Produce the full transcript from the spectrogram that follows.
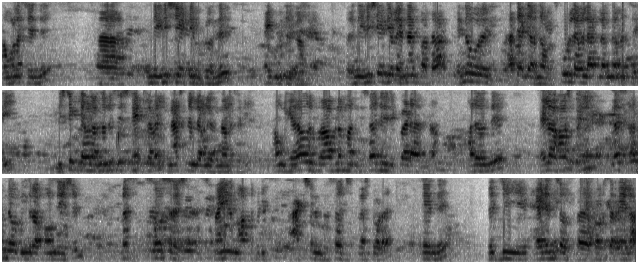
அவங்களாம் சேர்ந்து இந்த இனிஷியேட்டிவ்க்கு வந்து கை கொடுத்துருக்காங்க. ஸோ இந்த இனிஷியேட்டிவ்ல என்னன்னு பார்த்தா என்ன ஒரு அத்லெட்டாக இருந்தாலும் ஸ்கூல் லெவல் ஆட்ல இருந்தாலும் சரி டிஸ்ட்ரிக்ட் லெவலில் இருந்தாலும் சரி ஸ்டேட் லெவல் நேஷனல் லெவல் இருந்தாலும் சரி அவங்களுக்கு ஏதாவது ஒரு ப்ராப்ளம் அதுக்கு சர்ஜரி ரிக்வயர்டாக இருந்தால் அதை வந்து Rela hospital plus Abhinav Bindra foundation plus soar trust spine and orthopaedics action research ட்ரஸ்டோட சேர்ந்து with the guidance of professor Rela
